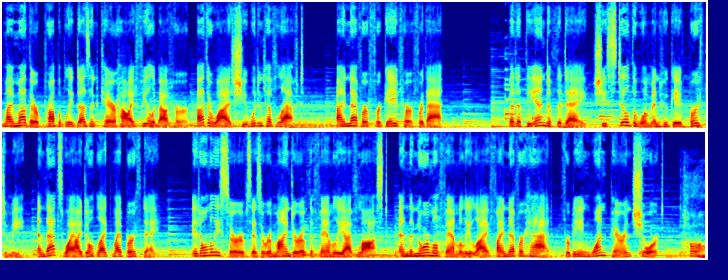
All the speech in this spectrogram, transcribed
my mother probably doesn't care how I feel about her, otherwise, she wouldn't have left. I never forgave her for that. But at the end of the day, she's still the woman who gave birth to me, and that's why I don't like my birthday. It only serves as a reminder of the family I've lost, and the normal family life I never had, for being one parent short. Huh,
